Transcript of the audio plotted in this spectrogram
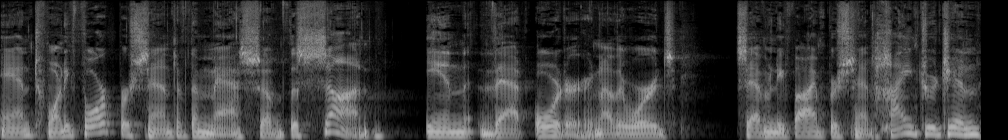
and 24% of the mass of the sun in that order. In other words, 75% hydrogen,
